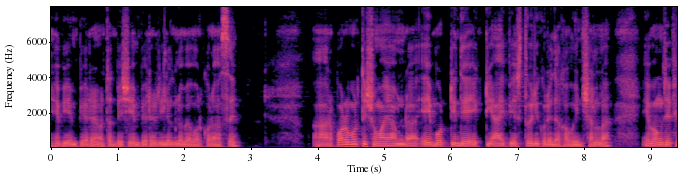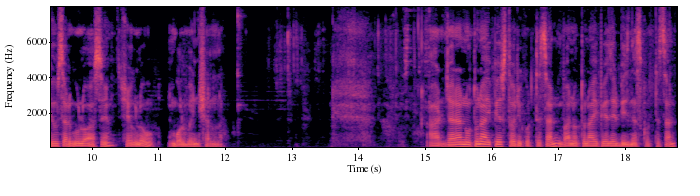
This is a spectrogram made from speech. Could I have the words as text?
হেভি এম্পিয়ারের অর্থাৎ বেশি এম্পিয়ারের রিলেগুলো ব্যবহার করা আছে। আর পরবর্তী সময়ে আমরা এই বোর্ডটি দিয়ে একটি আইপিএস তৈরি করে দেখাবো ইনশাল্লাহ। এবং যে ফিউচারগুলো আছে, সেগুলোও বলব ইনশাল্লাহ। আর যারা নতুন আইপিএস তৈরি করতে চান বা নতুন আইপিএসের বিজনেস করতে চান,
